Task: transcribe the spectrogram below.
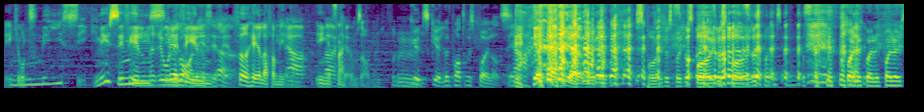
Det är coolt. Mysig. Mysig film, Mysig rolig film. film. Mysig film. För hela familjen. Ja, Inget snack om saken. För Mm. guds skull, nu pratar vi spoilers. Ja, Ja, men- spoiler, spoiler, spoiler, spoiler, spoiler, spoiler. spoilers,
